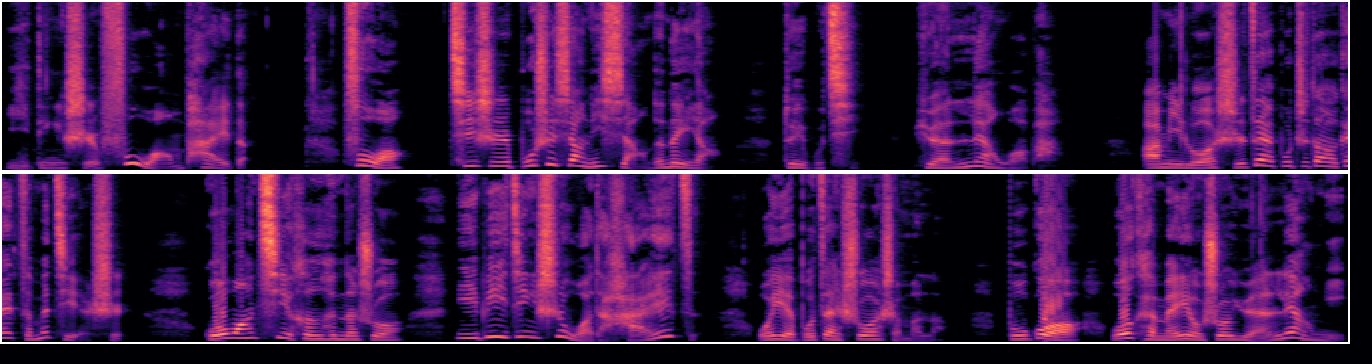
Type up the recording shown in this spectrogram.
一定是父王派的。父王其实不是像你想的那样。对不起，原谅我吧。阿密罗实在不知道该怎么解释。国王气哼哼地说：“你毕竟是我的孩子，我也不再说什么了。不过我可没有说原谅你。”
